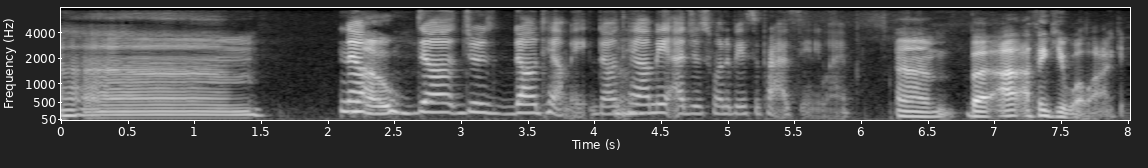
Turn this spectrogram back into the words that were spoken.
um, No, No. don't just don't tell me. Don't tell me. I just want to be surprised anyway. um, but I, I think you will like it,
